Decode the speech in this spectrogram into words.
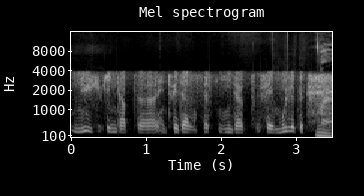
Nu ging dat uh, in 2016 ging dat veel moeilijker. Nee.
